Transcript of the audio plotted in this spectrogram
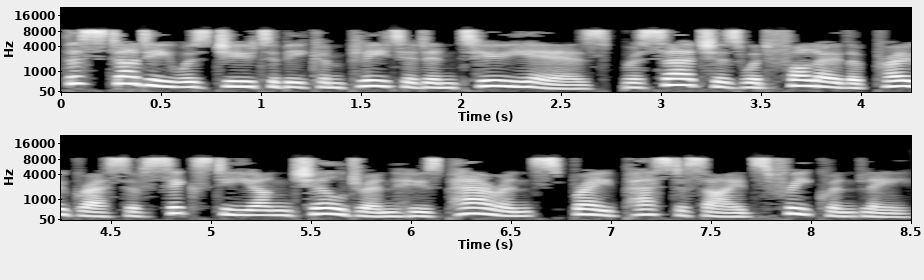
The study was due to be completed in two years. Researchers would follow the progress of 60 young children whose parents sprayed pesticides frequently.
